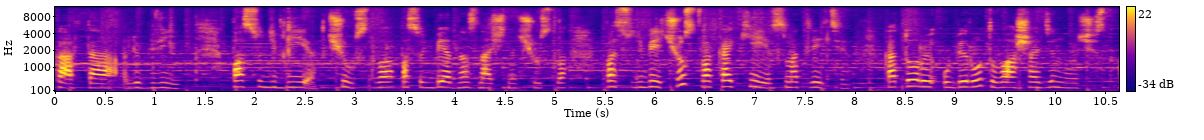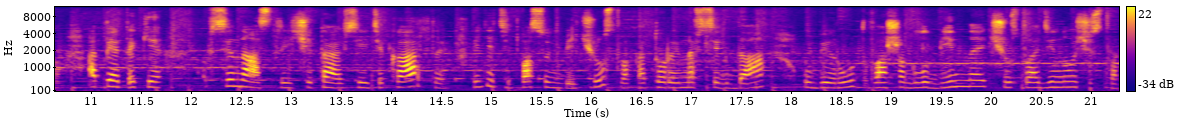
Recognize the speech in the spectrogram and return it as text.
карта любви по судьбе чувства, по судьбе однозначно чувства, по судьбе чувства какие, смотрите, которые уберут ваше одиночество. Опять-таки, все настрии читаю все эти карты, видите, по судьбе чувства, которые навсегда уберут ваше глубинное чувство одиночества,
